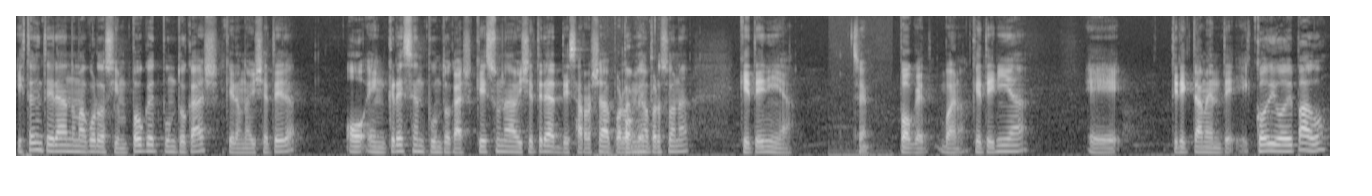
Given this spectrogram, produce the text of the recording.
Y estaba integrada, no me acuerdo si en Pocket.cash, que era una billetera, o en Crescent.cash, que es una billetera desarrollada por la misma persona que tenía. Sí. Pocket, bueno, que tenía eh, directamente el código de pago,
